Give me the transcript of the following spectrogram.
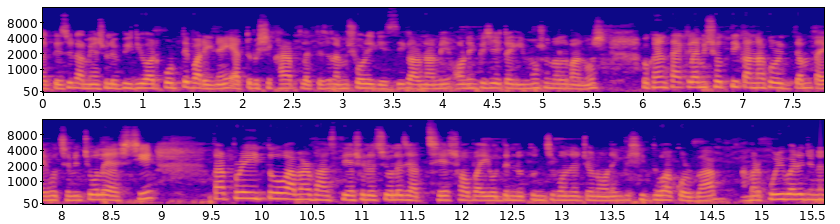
লাগতেছিল, আমি আসলে ভিডিও আর করতে পারি নাই, এত বেশি খারাপ লাগতেছিল, আমি সরে গেছি, কারণ আমি অনেক বেশি এটা ইমোশনাল মানুষ। ওখানে থাকলে আমি সত্যি কান্না করে দিতাম, তাই হচ্ছে আমি চলে আসছি। তারপরেই তো আমার ভাস্তি আসলে চলে যাচ্ছে, সবাই ওদের নতুন জীবনের জন্য অনেক বেশি দোয়া করবা, আমার পরিবারের জন্য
